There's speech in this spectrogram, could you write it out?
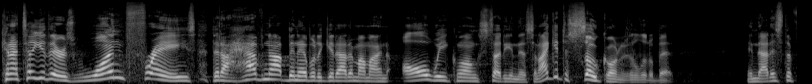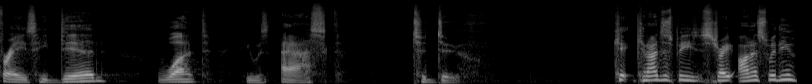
Can I tell you, there's one phrase that I have not been able to get out of my mind all week long studying this, and I get to soak on it a little bit. And that is the phrase, He did what He was asked to do. Can, can I just be straight honest with you?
